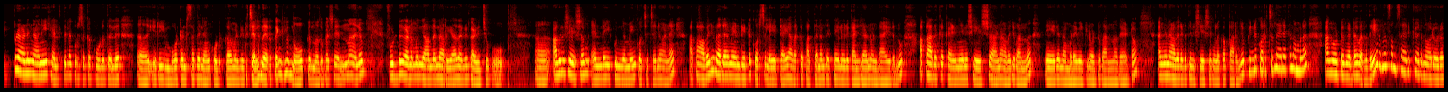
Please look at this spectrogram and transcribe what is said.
ഇപ്പോഴാണ് ഞാൻ ഈ ഹെൽത്തിനെ കുറിച്ചൊക്കെ കൂടുതൽ ഒരു ഇമ്പോർട്ടൻസ് ഒക്കെ ഞാൻ കൊടുക്കാൻ വേണ്ടിയിട്ട് ചില നേരത്തെങ്കിലും നോക്കുന്നത്. പക്ഷേ എന്നാലും ഫുഡ് കാണുമ്പോൾ ഞാൻ തന്നെ അറിയാതെ അങ്ങ് കഴിച്ചു പോകും. അതിനുശേഷം എന്റെ ഈ കുഞ്ഞമ്മയും കൊച്ചച്ഛനുമാണ്. അപ്പോൾ അവർ വരാൻ വേണ്ടിയിട്ട് കുറച്ച് ലേറ്റായി അവർക്ക് പത്തനംതിട്ടയിലൊരു കല്യാണം ഉണ്ടായിരുന്നു. അപ്പോൾ അതൊക്കെ കഴിഞ്ഞതിന് ശേഷമാണ് അവർ വന്ന് നേരെ നമ്മുടെ വീട്ടിലോട്ട് വന്നത് കേട്ടോ. അങ്ങനെ അവരുടെ അടുത്ത് വിശേഷങ്ങളൊക്കെ പറഞ്ഞു. പിന്നെ കുറച്ച് നേരമൊക്കെ നമ്മൾ അങ്ങോട്ടും ഇങ്ങോട്ടും വെറുതെ ഇരുന്ന് സംസാരിക്കുമായിരുന്നു ഓരോരോ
